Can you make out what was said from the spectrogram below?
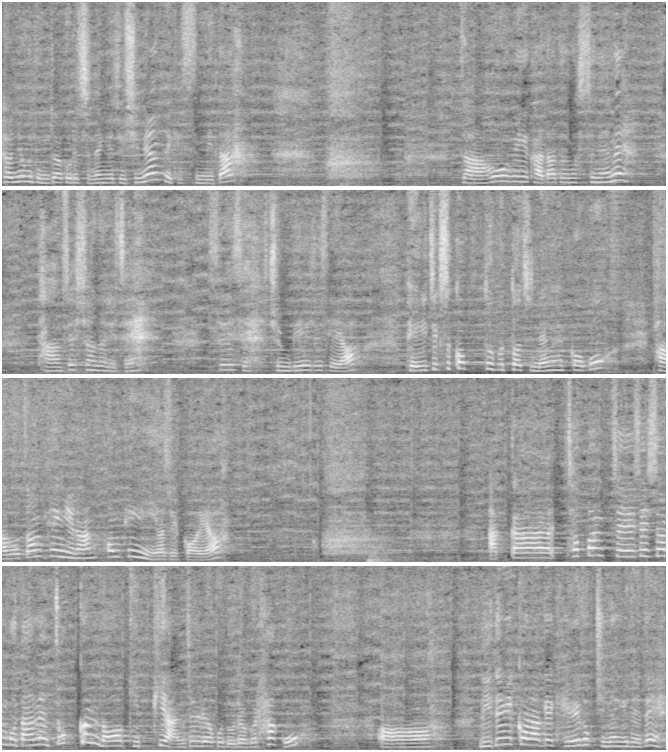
변형 동작으로 진행해 주시면 되겠습니다. 자, 호흡이 가다듬었으면 다음 세션을 이제 슬슬 준비해주세요. basic 스쿼트부터 진행할 거고 바로 jumping이랑 pumping이 이어질 거예요. 아까 첫 번째 세션보다는 조금 더 깊이 앉으려고 노력을 하고 어, 리드미컬하게 계속 진행이 되되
